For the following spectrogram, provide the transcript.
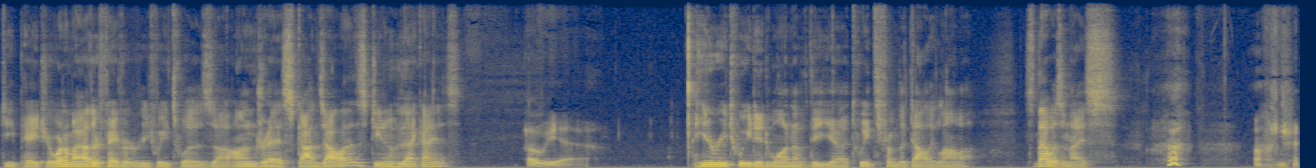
deep page here. One of my other favorite retweets was uh, Andres Gonzales. Do you know who that guy is? Oh yeah. He retweeted one of the uh, tweets from the Dalai Lama, so that was a nice. Andre-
